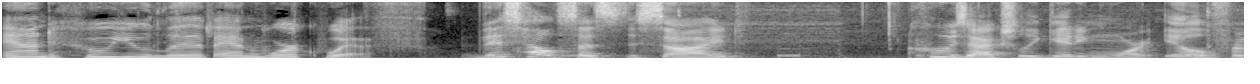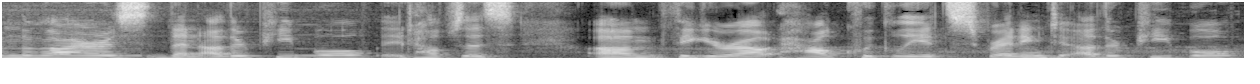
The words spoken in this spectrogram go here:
and who you live and work with. This helps us decide who's actually getting more ill from the virus than other people. It helps us um, figure out how quickly it's spreading to other people.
